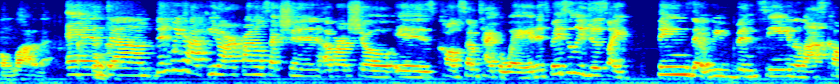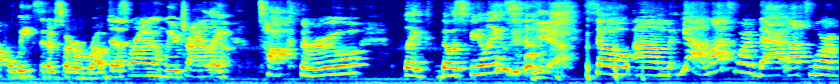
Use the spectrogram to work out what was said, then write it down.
A lot of that. And um, then we have, you know, our final section of our show is called Some Type of Way. And it's basically just like things that we've been seeing in the last couple weeks that have sort of rubbed us wrong. And we were trying to like talk through like those feelings. Yeah. so, um, yeah, lots more of that, lots more of,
